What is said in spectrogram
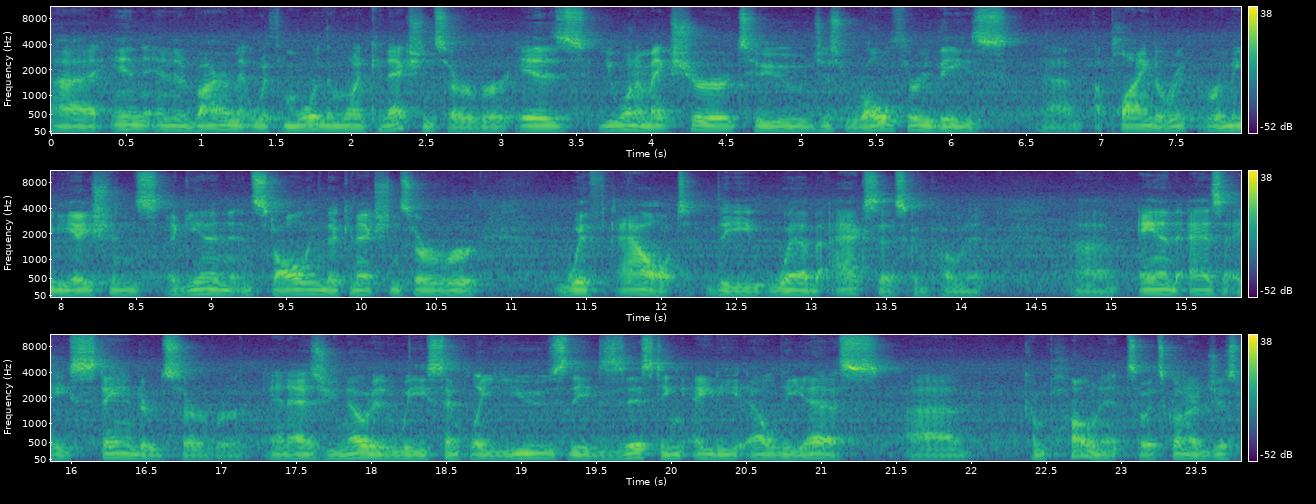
uh, in an environment with more than one connection server is you want to make sure to just roll through these uh, applying the re remediations, again installing the connection server without the web access component uh, and as a standard server. And as you noted, we simply use the existing ADLDS uh, component, so it's going to just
